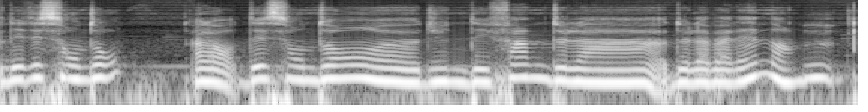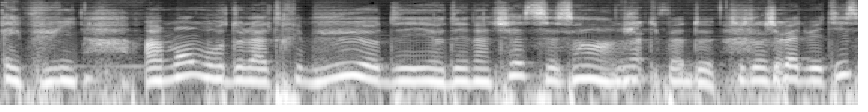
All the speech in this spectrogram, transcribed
Des descendants. Alors, descendant euh, d'une des femmes de la, de la baleine, Mm. et puis un membre de la tribu euh, des, des Natchez, c'est ça, hein, je Ouais, dis pas de, je dis pas de bêtises.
